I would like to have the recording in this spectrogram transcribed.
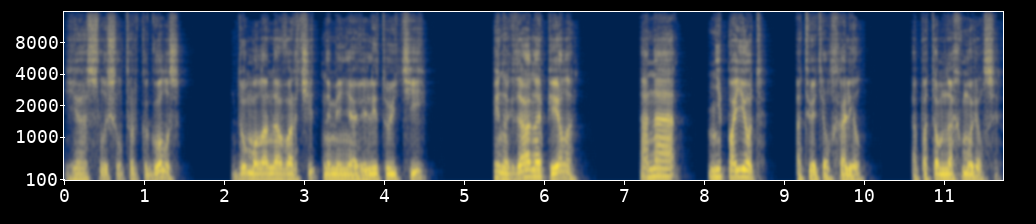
Я слышал только голос. Думал, она ворчит на меня, велит уйти. Иногда она пела. Она не поет, ответил Халил. а потом нахмурился.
